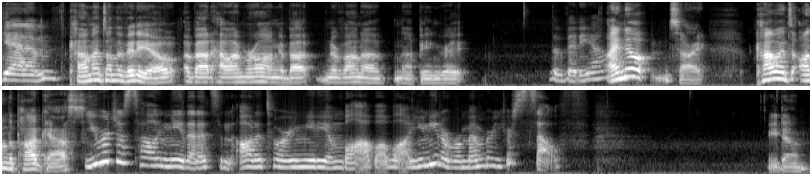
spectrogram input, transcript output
get him. Comment on the video about how I'm wrong about Nirvana not being great. The video. I know. Sorry. Comment on the podcast. you were just telling me that it's an auditory medium, blah blah blah. You need to remember yourself. Are you done?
